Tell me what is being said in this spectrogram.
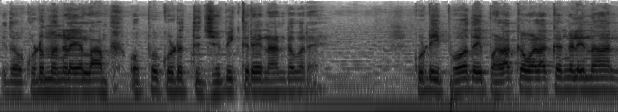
இதோ குடும்பங்களை எல்லாம் ஒப்பு கொடுத்து ஜெபிக்கிறேன் ஆண்டவரே. குடி போதை பழக்க வழக்கங்களினால்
